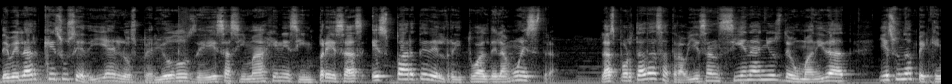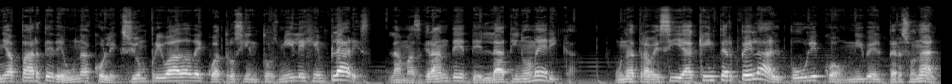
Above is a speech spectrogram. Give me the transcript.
Develar qué sucedía en los periodos de esas imágenes impresas es parte del ritual de la muestra. Las portadas atraviesan 100 años de humanidad y es una pequeña parte de una colección privada de 400.000 ejemplares, la más grande de Latinoamérica. Una travesía que interpela al público a un nivel personal,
